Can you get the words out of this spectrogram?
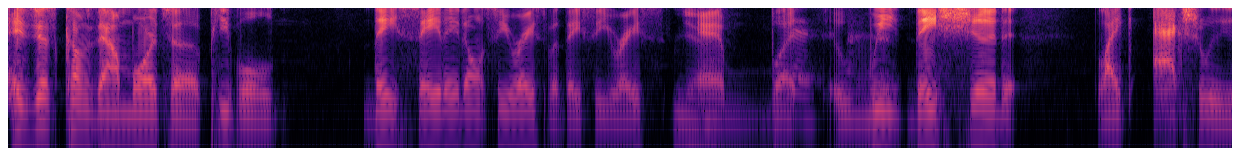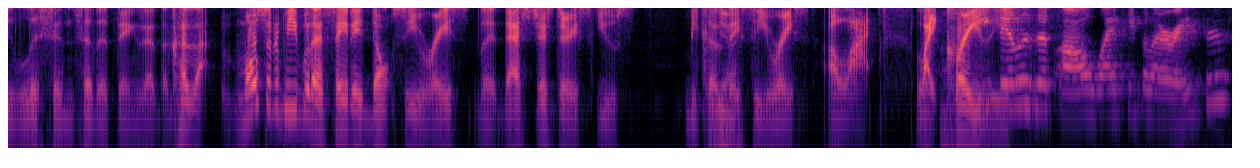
it just comes down more to people they say they don't see race but they see race Yeah. and but Yes. we they should like actually listen to the things that because most of the people that say they don't see race that that's just their excuse because Yeah. they see race a lot like Do you crazy feel as if all white people are racist?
